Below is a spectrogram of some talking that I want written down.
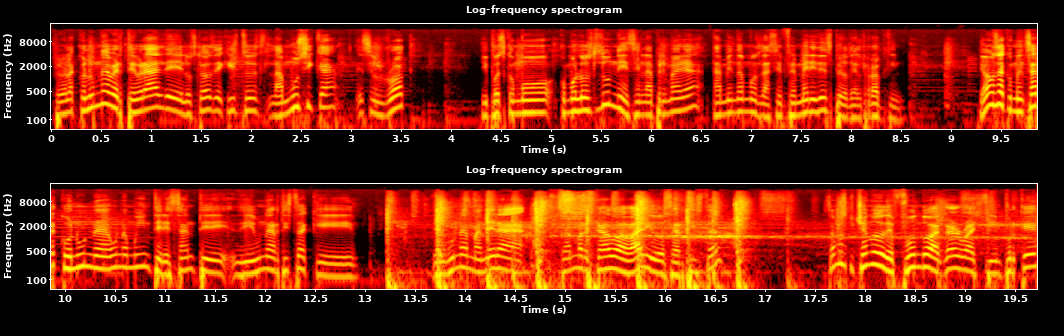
Pero la columna vertebral de los clavos de Cristo es la música, es el rock. Y pues como, como los lunes en la primaria, también damos las efemérides, pero del rock team. Y vamos a comenzar con una, una muy interesante de una artista que de alguna manera se ha marcado a varios artistas. Estamos escuchando de fondo a Garage Team porque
